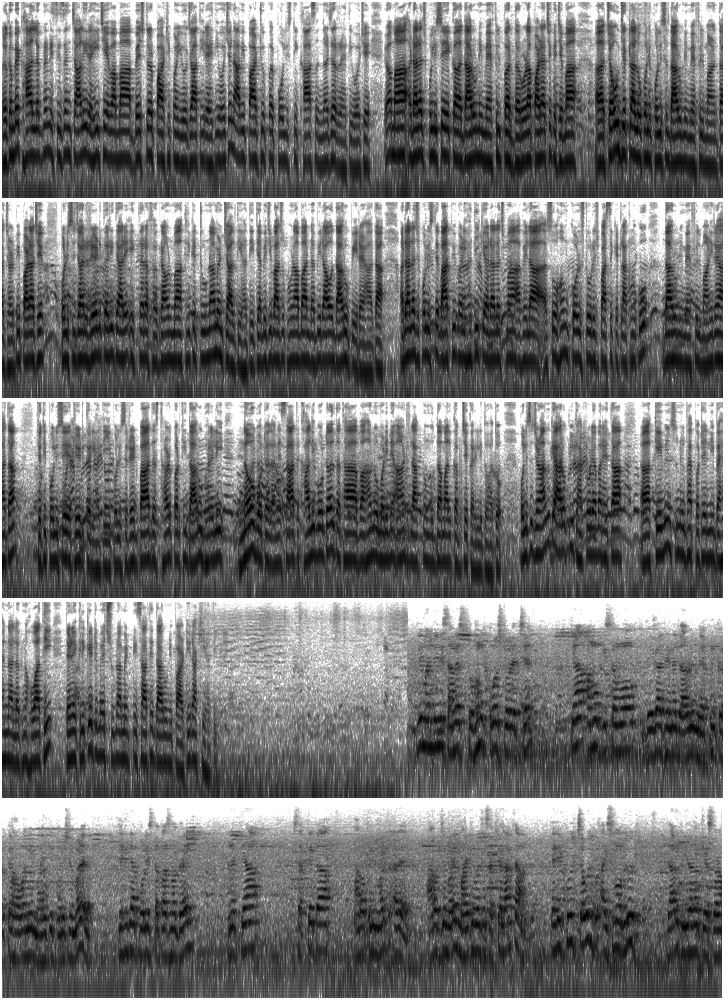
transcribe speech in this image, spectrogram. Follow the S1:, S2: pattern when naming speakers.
S1: Welcome back. હાલ લગ્નની season ચાલી રહી છે એવામાં બેચલર પાર્ટી પણ યોજાતી રહેતી હોય છે અને આવી પાર્ટી ઉપર પોલીસની ખાસ નજર રહેતી હોય છે. એવામાં અડાલજ પોલીસે એક દારૂની મહેફિલ પર દરોડા પાડ્યા છે કે જેમાં ચૌદ જેટલા લોકોને પોલીસે દારૂની મહેફિલ માણતા ઝડપી પાડ્યા છે. પોલીસે જ્યારે રેડ કરી ત્યારે એક તરફ ગ્રાઉન્ડમાં ક્રિકેટ ટુર્નામેન્ટ ચાલતી હતી. ત્યાં બીજી બાજુ ખૂણામાં નબીરાઓ દારૂ પી રહ્યા હતા. અડાલજ પોલીસને બાતમી મળી હતી કે અડાલજમાં આવેલા સોહમ કોલ્ડ સ્ટોરેજ પાસે કેટલાક લોકો દારૂની મહેફિલ માણી રહ્યા હતા. જેથી પોલીસે રેડ કરી હતી. પોલીસે રેડ બાદ સ્થળ પરથી દારૂ ભરેલી નવ બોટલ અને સાત ખાલી બોટલ તથા વાહનો મળીને આઠ લાખનો મુદ્દામાલ કબજે કરી લીધો હતો. પોલીસે જણાવ્યું કે આરોપી ઘાટલોડિયામાં રહેતા કેવિન સુનિલભાઈ પટેલની બહેનના લગ્ન હોવાથી તેણે ક્રિકેટ મેચ ટુર્નામેન્ટની સાથે દારૂની પાર્ટી રાખી હતી.
S2: ત્રિમંદિરની સામે સોહમ કોલ્ડ સ્ટોરેજ છે. ત્યાં અમુક કિસ્સામો ભેગા થઈને દારૂની મહેફિલ કરતા હોવાની માહિતી પોલીસને મળેલ. જેથી ત્યાં પોલીસ તપાસમાં ગયેલ અને ત્યાં સત્યતા આરોપીની મળતા અરે, આરોપ જે મળેલ માહિતી મળે સત્ય લાગતા, ત્યાંથી કુલ ચૌદ આઈસીમો વિરુદ્ધ દારૂ પીવાનો કેસ કરવામાં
